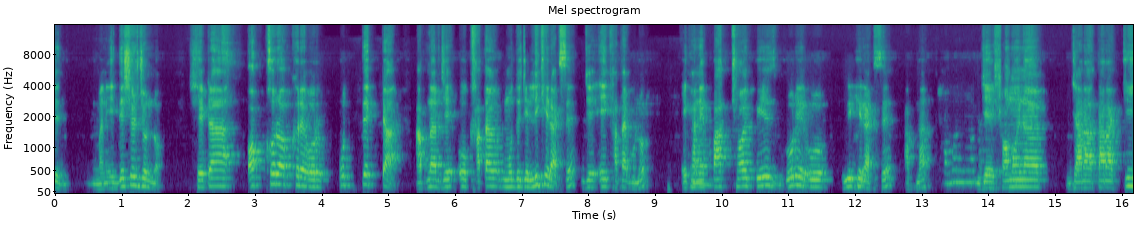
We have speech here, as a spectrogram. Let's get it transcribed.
যে মানে এই দেশের জন্য সেটা অক্ষরে অক্ষরে ওর প্রত্যেকটা আপনার যে ও খাতার মধ্যে যে লিখে রাখছে যে এই খাতাগুলো এখানে পাঁচ ছয় পেজ করে ও লিখে রাখছে আপনার যে সমন্বয়ক যারা তারা কি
